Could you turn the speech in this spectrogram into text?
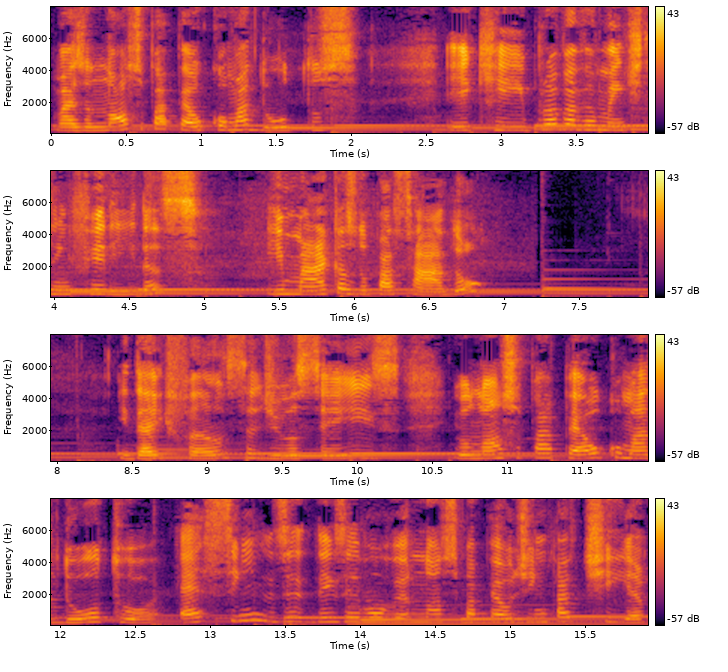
Mas o nosso papel como adultos e que provavelmente tem feridas e marcas do passado e da infância de vocês, e o nosso papel como adulto é sim desenvolver o nosso papel de empatia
